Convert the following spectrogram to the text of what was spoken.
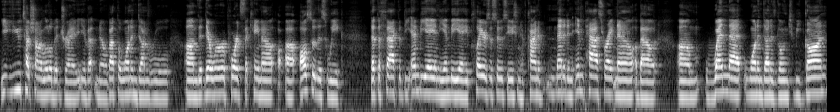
you, you touched on a little bit, Dre. You about, know about the one and done rule. Um, that there were reports that came out uh, also this week that the fact that the NBA and the NBA Players Association have kind of met at an impasse right now about um, when that one and done is going to be gone.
